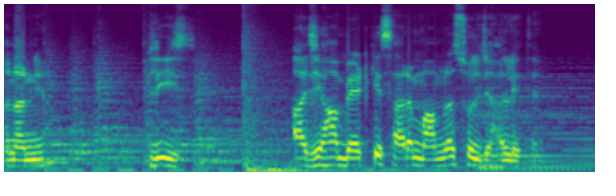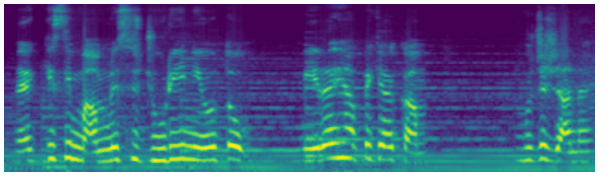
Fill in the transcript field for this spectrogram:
अनन्या प्लीज़ आज यहाँ बैठ के सारा मामला सुलझा लेते हैं। मैं किसी मामले से जुड़ी नहीं हूँ तो मेरा यहाँ पे क्या काम? मुझे जाना है।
